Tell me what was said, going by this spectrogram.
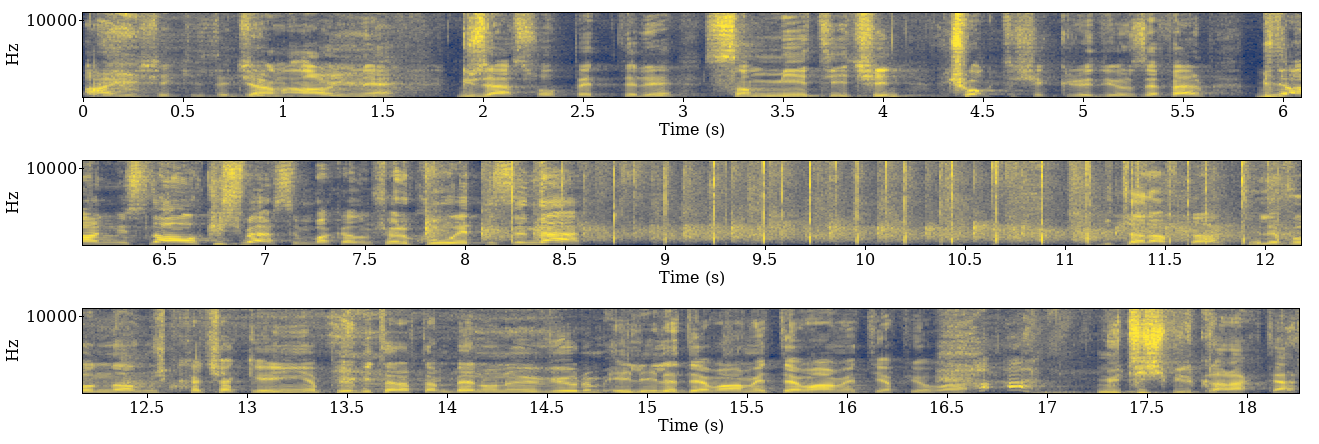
aynı şekilde Can Armin'e güzel sohbetleri, samimiyeti için çok teşekkür ediyoruz efendim. Bir de annesine alkış versin bakalım şöyle kuvvetlisinden. Bir taraftan telefonunu almış kaçak yayın yapıyor. Bir taraftan ben onu övüyorum. Eliyle devam et devam et yapıyor bana. Müthiş bir karakter.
